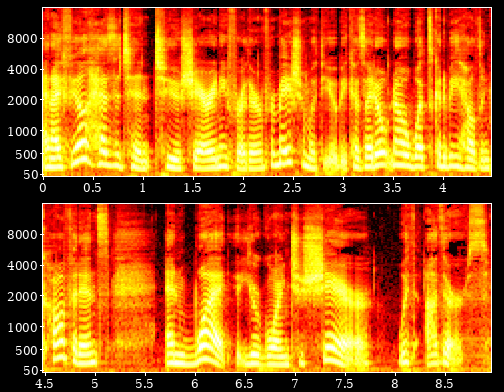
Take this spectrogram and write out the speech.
and I feel hesitant to share any further information with you because I don't know what's going to be held in confidence and what you're going to share with others.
